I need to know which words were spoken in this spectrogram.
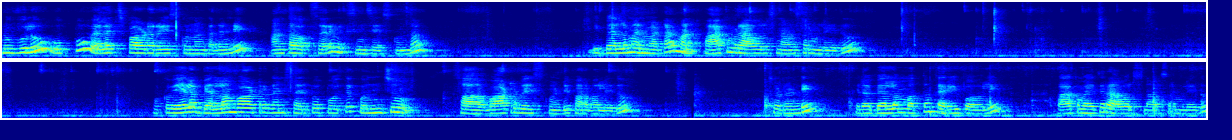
నువ్వులు ఉప్పు వెలచి పౌడర్ వేసుకున్నాం కదండి. అంతా ఒకసారి మిక్సింగ్ చేసుకుందాం. ఈ బెల్లం అనమాట మనకు పాకం రావాల్సిన అవసరం లేదు. ఒకవేళ బెల్లం వాటర్ కానీ సరిపోతే కొంచెం వాటర్ వేసుకోండి పర్వాలేదు. చూడండి ఇలా బెల్లం మొత్తం కరిగిపోవాలి. పాకం అయితే రావాల్సిన అవసరం లేదు.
